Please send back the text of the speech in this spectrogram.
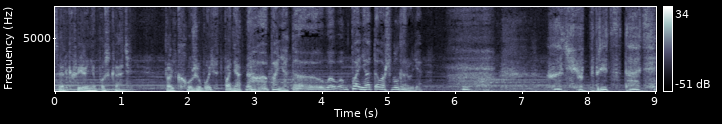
Церковь ее не пускать. Только хуже будет, понятно? А, понятно, э, понятно, ваше благородие. Хочу предстать.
